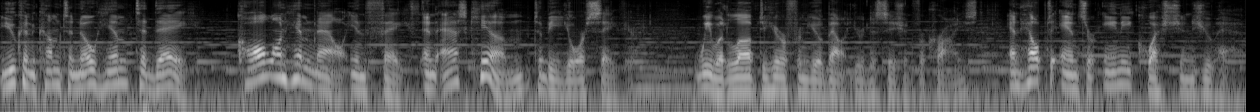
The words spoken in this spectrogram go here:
you can come to know Him today. Call on Him now in faith and ask Him to be your Savior. We would love to hear from you about your decision for Christ and help to answer any questions you have.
